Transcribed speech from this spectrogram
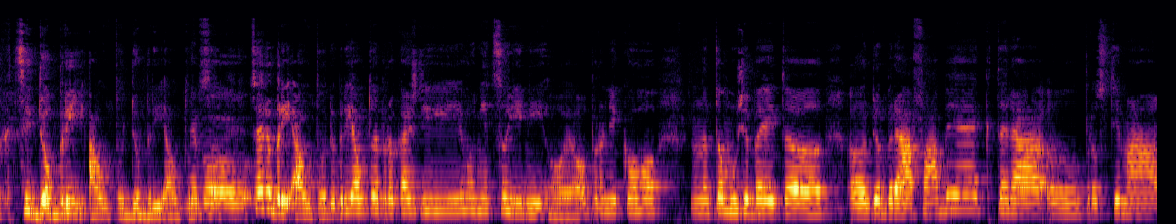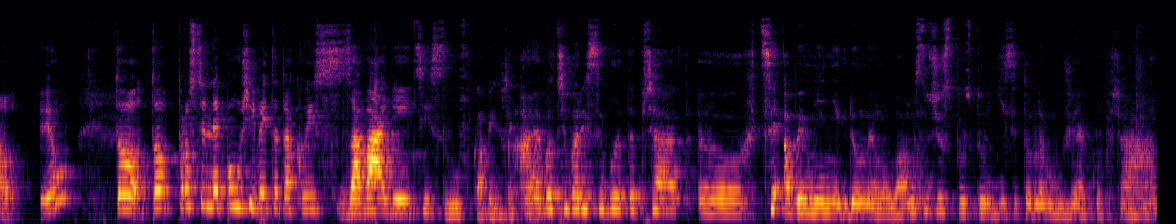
chci dobrý auto, dobrý auto. Nebo- Co, co je dobrý auto? Dobrý auto je pro každého něco jiného, jo? Pro někoho mm, to může být uh, dobrá Fabie, která uh, prostě má, jo? To, to prostě nepoužívejte takový zavádějící slůvka, bych řekla. A nebo třeba, když si budete přát, uh, chci, aby mě někdo miloval. Myslím, že spoustu lidí si tohle může jako přát.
